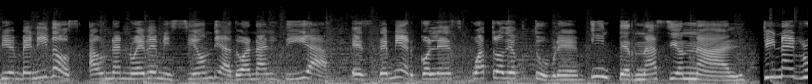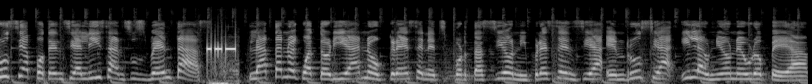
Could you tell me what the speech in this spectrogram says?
Bienvenidos a una nueva emisión de Aduana al Día. Este miércoles 4 de octubre, internacional. China y Rusia potencializan sus ventas. Plátano ecuatoriano crece en exportación y presencia en Rusia y la Unión Europea.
